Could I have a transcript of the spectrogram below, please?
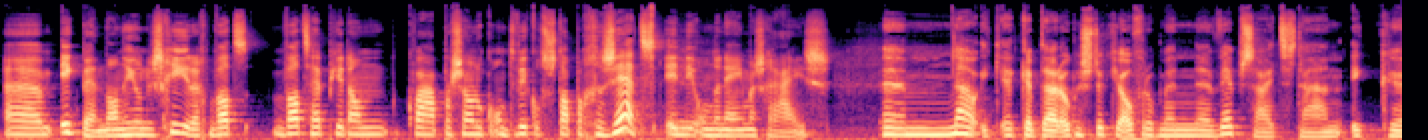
Ehm, ik ben dan heel nieuwsgierig. Wat, wat heb je dan qua persoonlijke ontwikkelstappen gezet in die ondernemersreis? Ehm, nou, ik, ik heb daar ook een stukje over op mijn eh, website staan. Ik eh,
